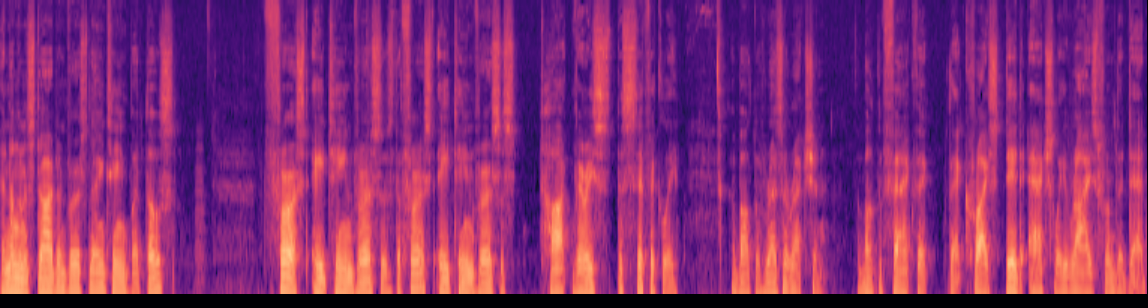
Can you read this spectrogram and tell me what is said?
And I'm going to start in verse 19. But those first 18 verses, the first 18 verses talk very specifically about the resurrection, about the fact that, that Christ did actually rise from the dead.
